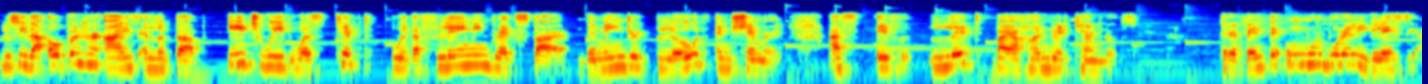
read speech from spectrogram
Lucida opened her eyes and looked up. Each weed was tipped with a flaming red star. The manger glowed and shimmered as if lit by a hundred candles. De repente, un murmuro en la iglesia.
